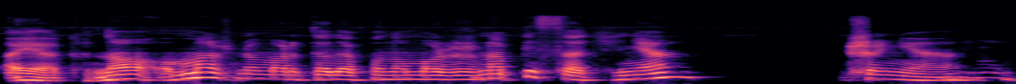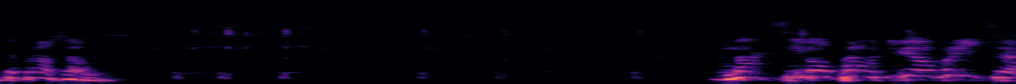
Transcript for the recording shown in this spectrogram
A jak? No, masz numer telefonu, możesz napisać, nie? Czy nie? Przepraszam. Oblicze.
